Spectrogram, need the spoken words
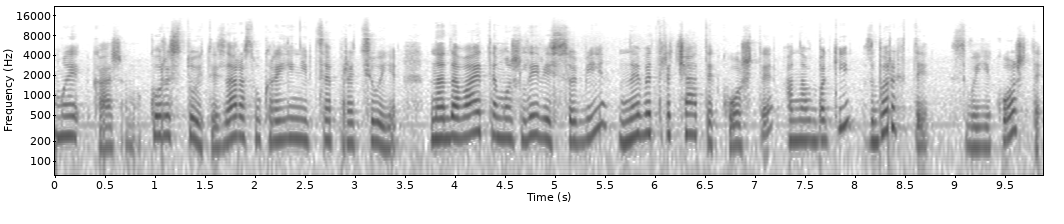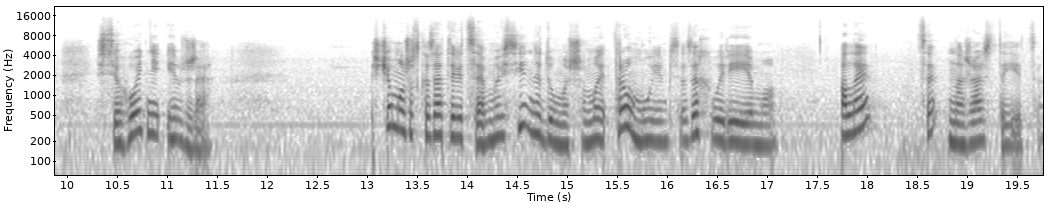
ми кажемо, користуйтесь, зараз в Україні це працює. Надавайте можливість собі не витрачати кошти, а навпаки, зберегти свої кошти сьогодні і вже. Що можу сказати від себе? Ми всі не думаємо, що ми травмуємося, захворіємо. Але це, на жаль, стається.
